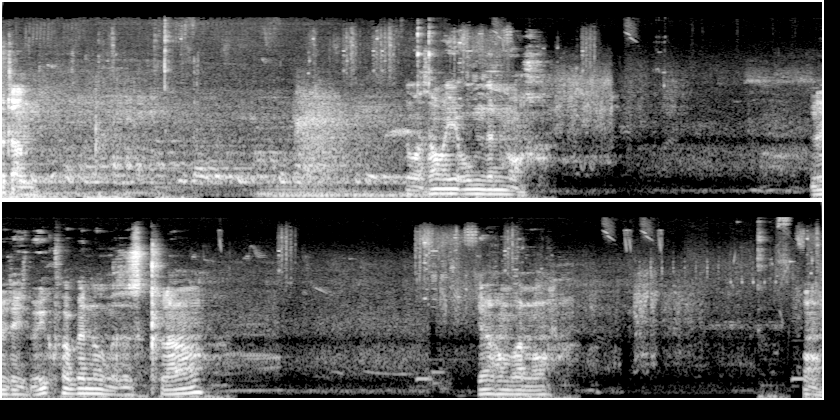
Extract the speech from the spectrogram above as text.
Füttern. So, was haben wir hier oben denn noch? Benötigt Wegverbindung, das ist klar. Hier haben wir noch oh.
